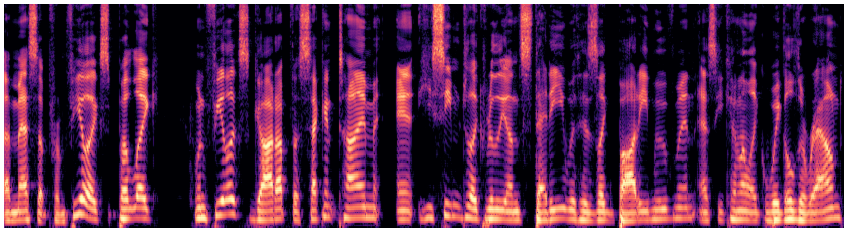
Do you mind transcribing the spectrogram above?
a mess up from Felix, but like when Felix got up the second time and he seemed like really unsteady with his like body movement as he kind of like wiggled around,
